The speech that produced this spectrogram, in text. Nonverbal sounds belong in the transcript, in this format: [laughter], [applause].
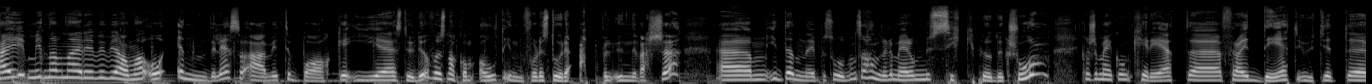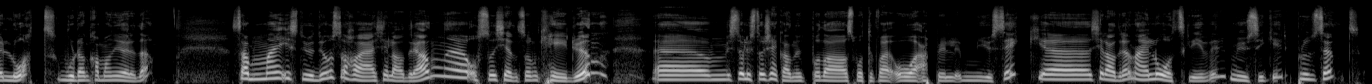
Hei, mitt navn er Viviana, og endelig så er vi tilbake i eh, studio for å snakke om alt innenfor det store Apple-universet. Um, I denne episoden så handler det mer om musikkproduksjon. Kanskje mer konkret uh, fra idé til utgitt uh, låt. Hvordan kan man gjøre det? Sammen med meg i studio så har jeg Kjell Adrian, også kjent som Cadrian. Um, hvis du har lyst til å sjekke han ut på da, Spotify og Apple Music. Uh, Kjell Adrian er låtskriver, musiker, produsent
